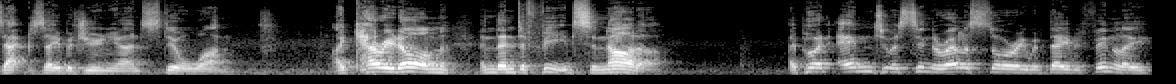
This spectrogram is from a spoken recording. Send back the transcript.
Zack Sabre Jr. and still won. I carried on and then defeated Sanada. I put an end to a Cinderella story with David Finlay.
